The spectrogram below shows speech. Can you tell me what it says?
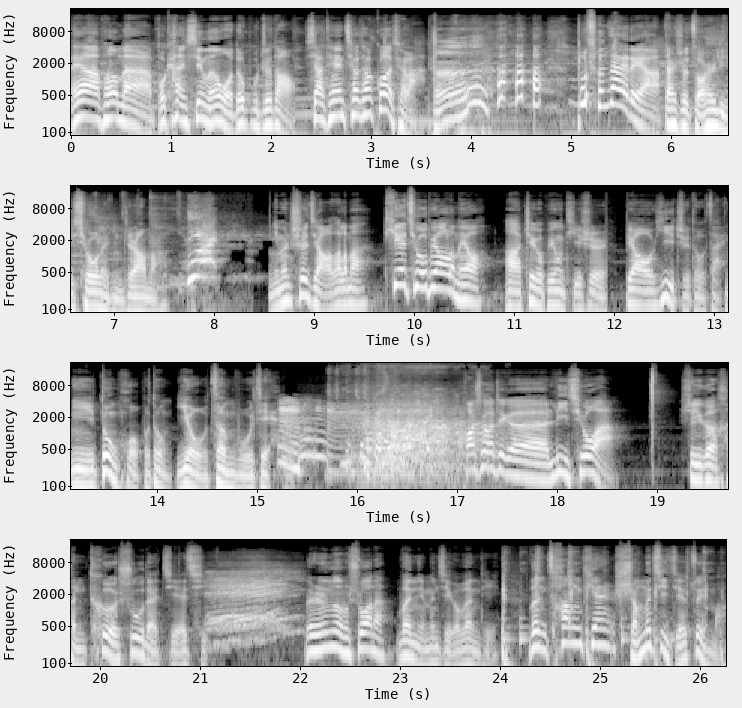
哎呀，朋友们，不看新闻我都不知道，夏天悄悄过去了，不存在的呀。但是昨儿立秋了，你知道吗？你们吃饺子了吗？贴秋膘了没有？啊，这个不用提示，膘一直都在，你动或不动，有增无减。话说这个立秋啊，是一个很特殊的节气。为什么这么说呢？问你们几个问题：问苍天什么季节最忙？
